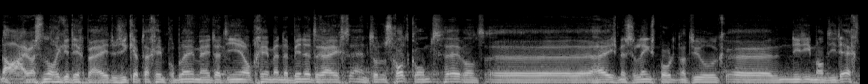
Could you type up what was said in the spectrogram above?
Nou, hij was er nog een keer dichtbij, dus ik heb daar geen probleem mee... dat hij op een gegeven moment naar binnen dreigt en tot een schot komt. Hè, want uh, hij is met zijn linkspoot natuurlijk uh, niet iemand die de, echt,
